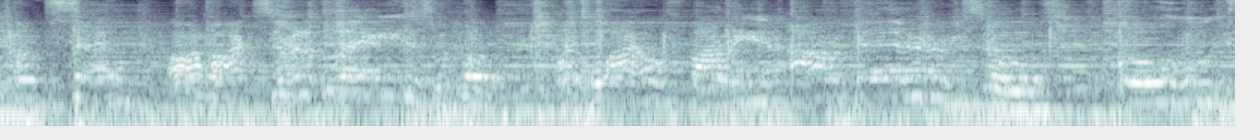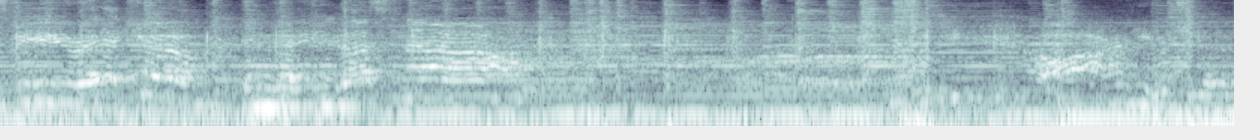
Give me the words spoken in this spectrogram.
Come set our hearts ablaze with hope, like wildfire in our very souls. Holy Spirit, come invade us now. We are your church.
